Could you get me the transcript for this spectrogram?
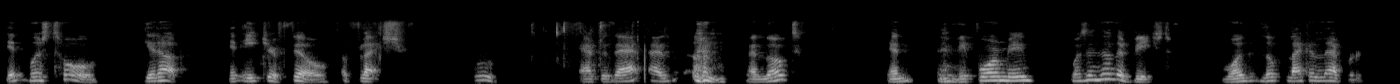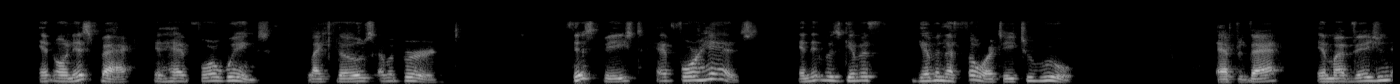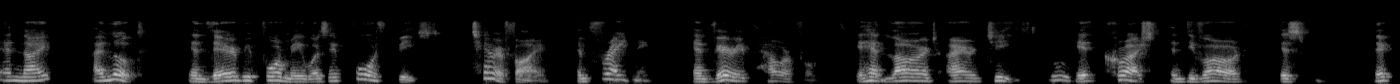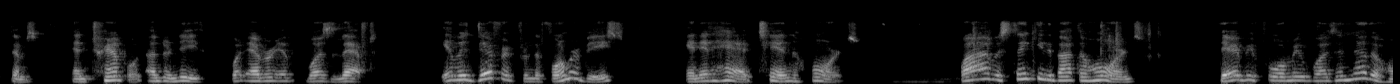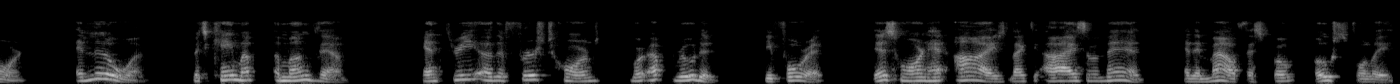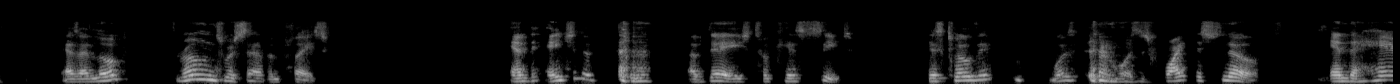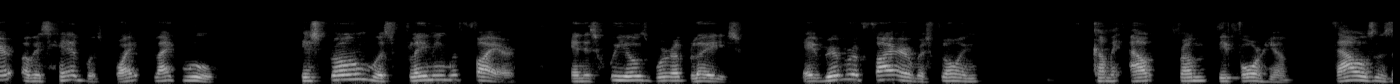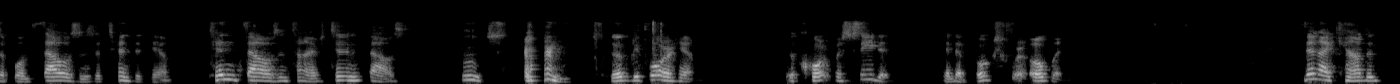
It was told, Get up and eat your fill of flesh. Mm. After that, I, I looked, and before me was another beast, one that looked like a leopard, and on its back it had four wings, like those of a bird. This beast had four heads, and it was giveth, given authority to rule. After that, in my vision at night, I looked, And there before me was a fourth beast, terrifying and frightening and very powerful. It had large iron teeth. Mm. It crushed and devoured its victims and trampled underneath whatever it was left. It was different from the former beast, and it had ten horns. While I was thinking about the horns, there before me was another horn, a little one, which came up among them and three of the first horns were uprooted before it. This horn had eyes like the eyes of a man, and a mouth that spoke boastfully. As I looked, thrones were set up in place, and the Ancient of, of Days took his seat. His clothing was, was as white as snow, and the hair of his head was white like wool. His throne was flaming with fire, and his wheels were ablaze. A river of fire was flowing, coming out from before him. Thousands upon thousands attended him. 10,000 times 10,000 stood before him. The court was seated, and the books were open. Then I counted,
